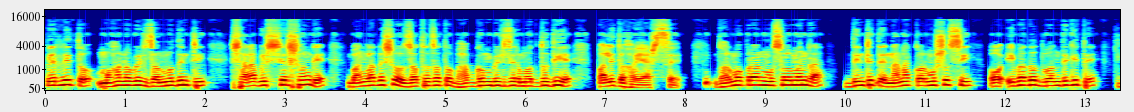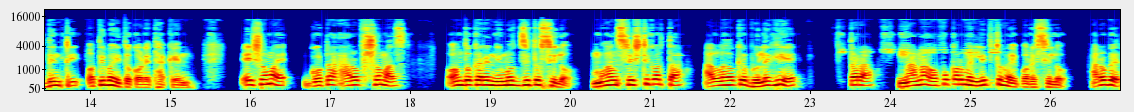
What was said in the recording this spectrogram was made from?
প্রেরিত মহানবীর জন্মদিনটি সারা বিশ্বের সঙ্গে বাংলাদেশেও যথাযথ ভাবগম্ভীর্যের মধ্য দিয়ে পালিত হয়ে আসছে। ধর্মপ্রাণ মুসলমানরা দিনটিতে নানা কর্মসূচি ও ইবাদত বন্দেগীতে দিনটি অতিবাহিত করে থাকেন। এই সময় গোটা আরব সমাজ অন্ধকারে নিমজ্জিত ছিল। মহান সৃষ্টিকর্তা আল্লাহকে ভুলে গিয়ে তারা নানা অপকর্মে লিপ্ত হয়ে পড়েছিল। আরবের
